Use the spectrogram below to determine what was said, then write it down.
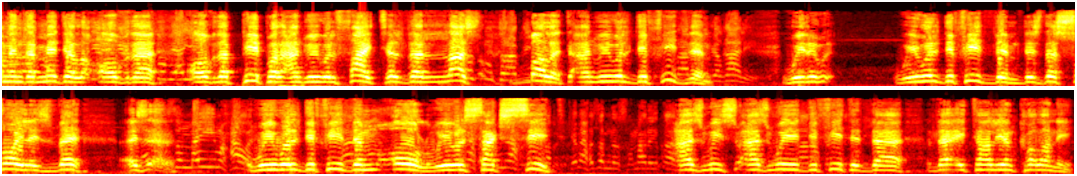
am in the middle of the of the people and we will fight till the last bullet and we will defeat them الغالي. we we will defeat them this the soil is very is, uh, هزم أي محاولة. we will defeat them all we will succeed as we as we defeated the the Italian colony.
